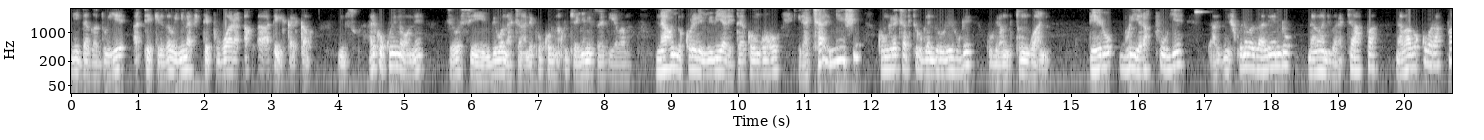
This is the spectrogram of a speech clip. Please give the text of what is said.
yidagaduye atekereza wenyine afite pouvoir a- a- ategeka rikaba ibyo ariko kuri none jewe simbibona cyane kuko bikurikiranye n'ivyo yagiye bamwe naho imikorere mibi ya leta ya kongo ho iracyari myinshi kongo iracyafite urugendo rurerure kugira ngo itungwanye. Rero buriya yarapfuye yishwe n'abazalendo n'abandi baracyapfa n'ababa ko barapfa.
